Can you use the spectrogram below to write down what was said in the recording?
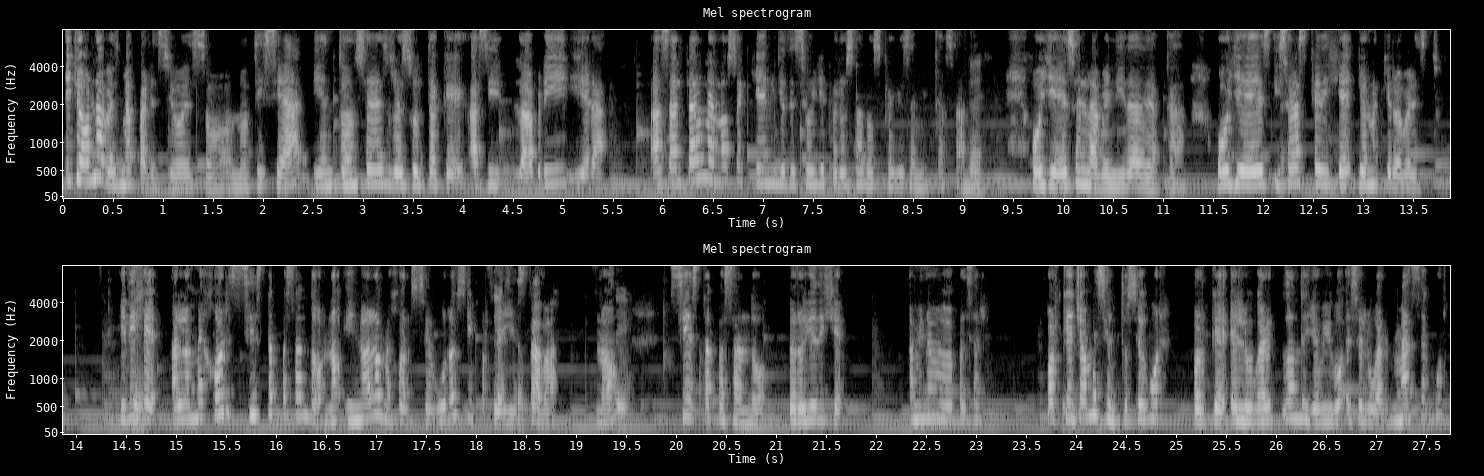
Y yo una vez me apareció eso, noticia, y entonces resulta que así la abrí y era asaltaron a no sé quién y yo decía, oye, pero es a dos calles de mi casa, Oye, es en la avenida de acá. Oye, es, y ¿sabes qué dije? Yo no quiero ver esto. Y dije, a lo mejor sí está pasando, ¿no? Y no a lo mejor, seguro sí, porque ahí estaba, ¿no? Sí. está pasando, pero yo dije, a mí no me va a pasar, porque yo me siento segura, porque el lugar donde yo vivo es el lugar más seguro.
